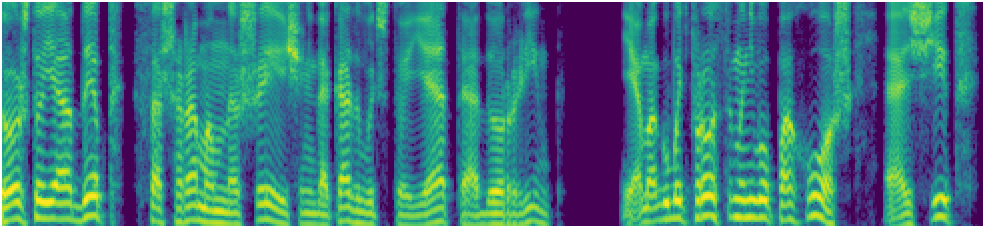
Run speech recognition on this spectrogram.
То, что я адепт со шрамом на шее, еще не доказывает, что я Теодор Ринг. Я могу быть просто на него похож, а щит,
